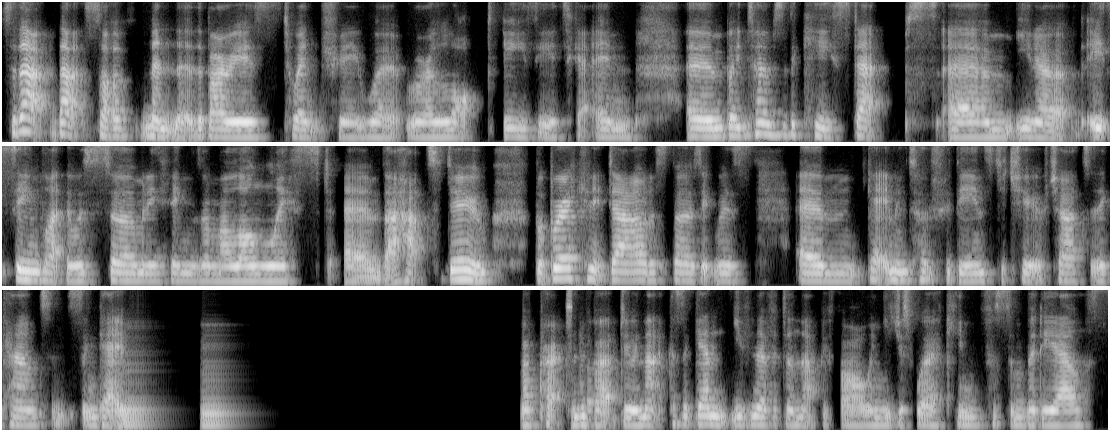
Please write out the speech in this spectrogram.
so that that sort of meant that the barriers to entry were, were a lot easier to get in. Um, but in terms of the key steps um, you know it seemed like there was so many things on my long list um, that I had to do. But breaking it down I suppose it was um, getting in touch with the Institute of Chartered Accountants and getting my practice about doing that because again you've never done that before when you're just working for somebody else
